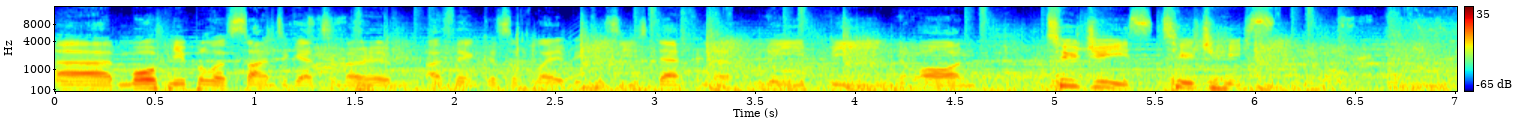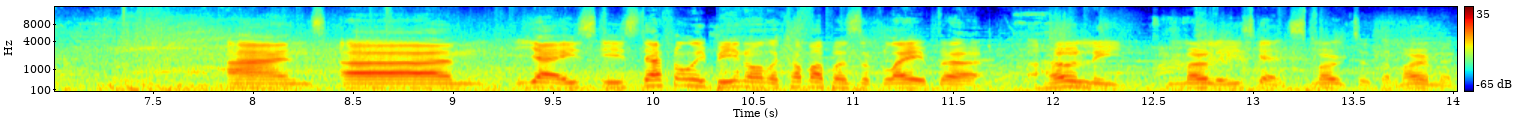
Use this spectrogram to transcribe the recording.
uh, more people are starting to get to know him, I think, as of late, because he's definitely been on two Gs, two Gs. And um, yeah, he's, he's definitely been on the come up as of late, but holy moly, he's getting smoked at the moment.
